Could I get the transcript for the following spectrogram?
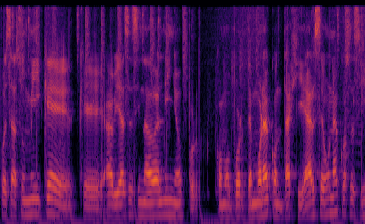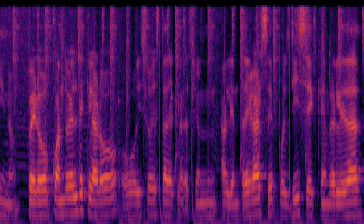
pues asumí que, que había asesinado al niño por como por temor a contagiarse, una cosa así, ¿no? Pero cuando él declaró o hizo esta declaración al entregarse, pues dice que en realidad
